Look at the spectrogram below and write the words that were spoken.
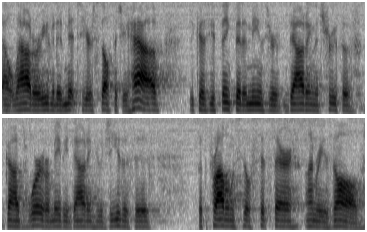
out loud or even admit to yourself that you have because you think that it means you're doubting the truth of God's word or maybe doubting who Jesus is, but the problem still sits there unresolved.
